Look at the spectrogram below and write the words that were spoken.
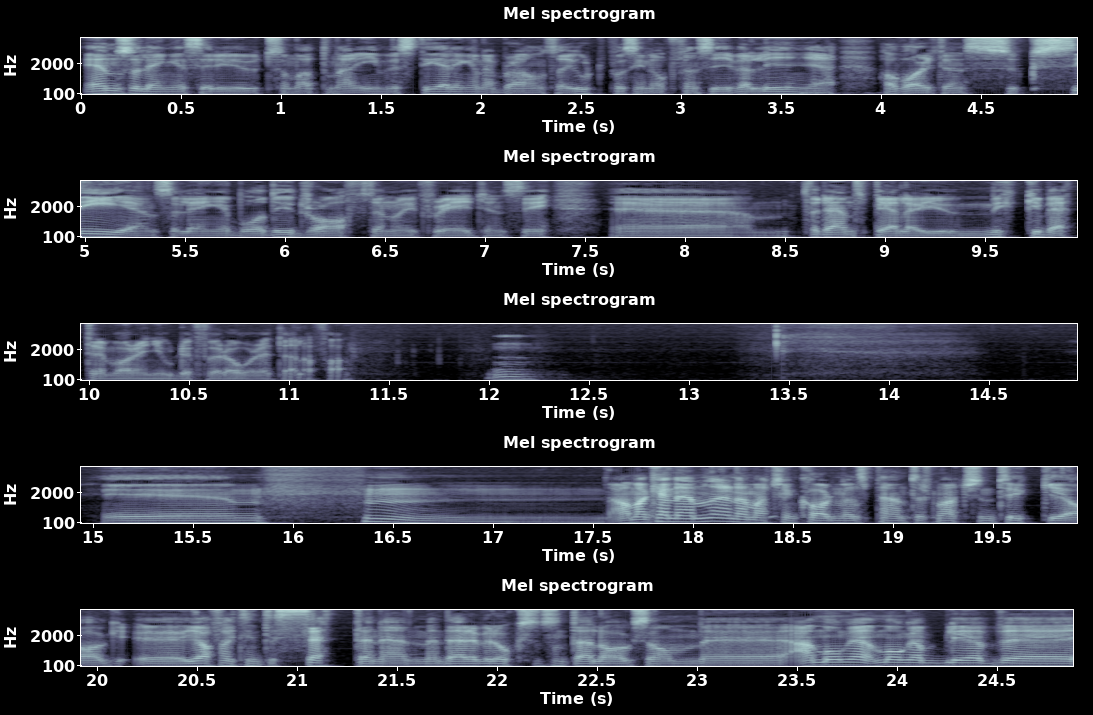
än så länge ser det ut som att de här investeringarna Browns har gjort på sin offensiva linje har varit en succé än så länge, både i draften och i free agency. Eh, för den spelar ju mycket bättre än vad den gjorde förra året i alla fall. Mm. Ehm, hmm. Ja, man kan nämna den här matchen, Cardinals-Panthers-matchen tycker jag. Eh, jag har faktiskt inte sett den än, men där är väl också ett sånt där lag som, eh, ja, många, många blev, eh,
